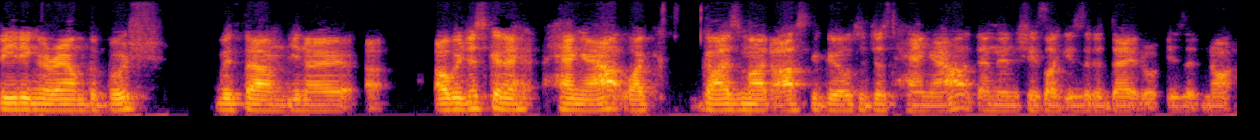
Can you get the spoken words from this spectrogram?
beating around the bush with um, you know, uh, are we just going to hang out? Like guys might ask a girl to just hang out, and then she's like, is it a date or is it not?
